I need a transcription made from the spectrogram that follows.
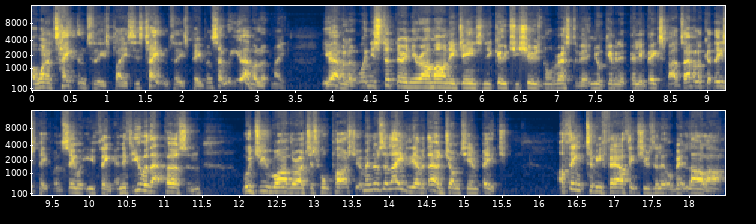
I want to take them to these places, take them to these people, and say, well, you have a look, mate. You have a look. When you stood there in your Armani jeans and your Gucci shoes and all the rest of it, and you're giving it Billy Big Spuds, have a look at these people and see what you think. And if you were that person, would you rather I just walk past you? I mean, there was a lady the other day on John Jomtien Beach. I think, to be fair, I think she was a little bit la la.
